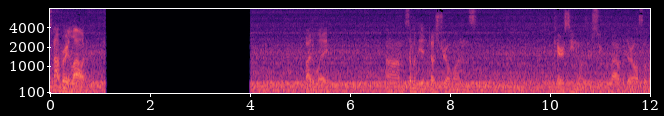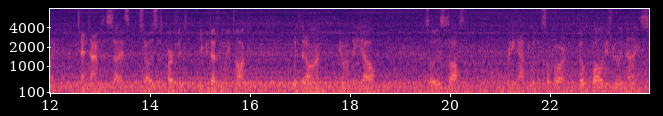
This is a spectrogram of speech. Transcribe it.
It's not very loud. By the way, um, some of the industrial ones, the kerosene ones are super loud, but they're also like 10 times this size. So this is perfect. You can definitely talk with it on. You don't have to yell. So this is awesome. I'm pretty happy with it so far. Build quality is really nice.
